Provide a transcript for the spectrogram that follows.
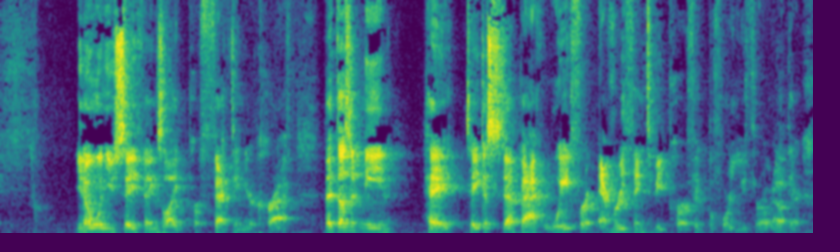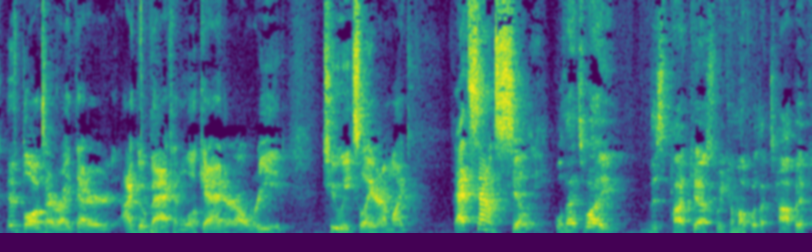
you know, when you say things like perfecting your craft, that doesn't mean, hey, take a step back, wait for everything to be perfect before you throw it out there. There's blogs I write that are I go hmm. back and look at or I'll read two weeks later. I'm like, that sounds silly. Well, that's why this podcast we come up with a topic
